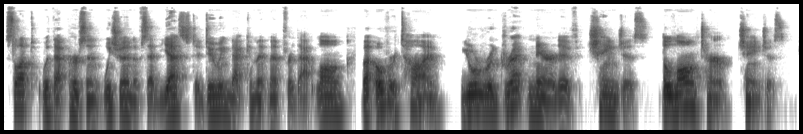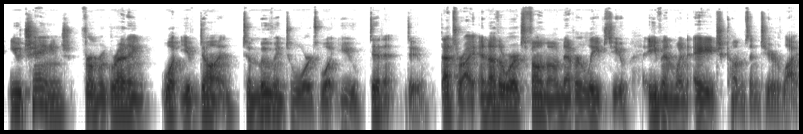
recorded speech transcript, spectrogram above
slept with that person. We shouldn't have said yes to doing that commitment for that long. But over time, your regret narrative changes. The long term changes. You change from regretting what you've done to moving towards what you didn't do. That's right. In other words, FOMO never leaves you, even when age comes into your life.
